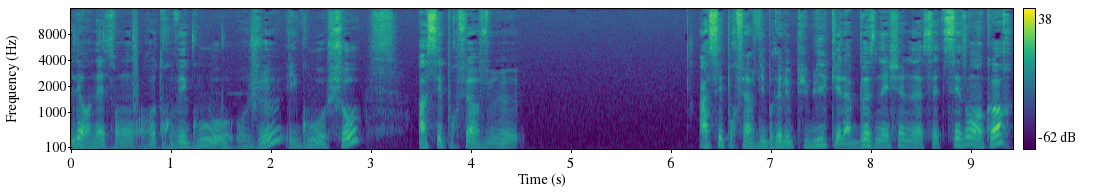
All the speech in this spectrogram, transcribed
les Hornets ont retrouvé goût au, jeu et goût au show, assez pour faire assez pour faire vibrer le public et la Buzz Nation cette saison encore.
